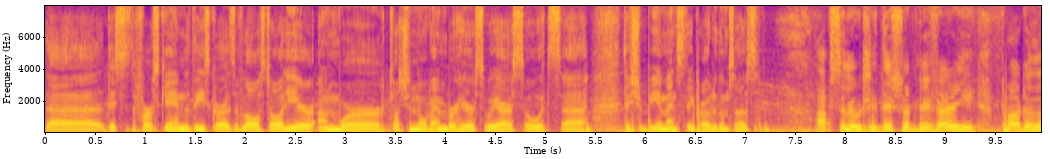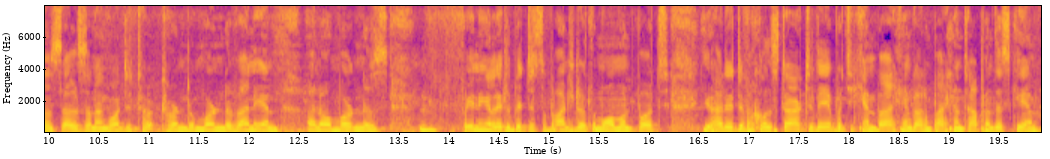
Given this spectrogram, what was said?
Uh, this is the first game that these girls have lost all year, and we're touching November here, so we are. So it's uh, they should be immensely proud of themselves. Absolutely, they should be very proud of themselves. And I'm going to t- turn to Muireann Devaney, and I know Muireann is feeling a little bit disappointed at the moment, but you had a difficult start today, but you came back and got them back on top in this game.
